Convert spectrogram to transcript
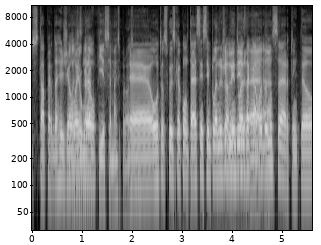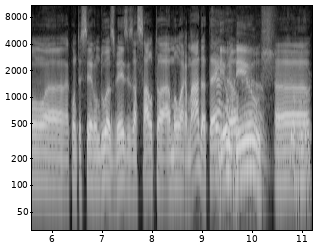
estar perto da região, Pela mas não. geografia ser mais próxima. É, outras coisas que acontecem sem planejamento, mas acaba é, dando é. certo. Então, aconteceram duas vezes assalto à mão armada até. Meu então, Deus! horror.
